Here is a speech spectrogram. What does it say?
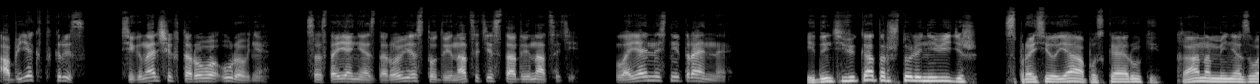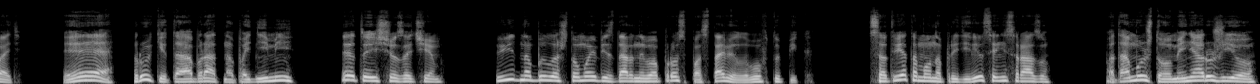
Объект крыс. Сигнальщик второго уровня. Состояние здоровья 112 из 112. Лояльность нейтральная. «Идентификатор, что ли, не видишь?» Спросил я, опуская руки. «Ханом меня звать». «Э, руки-то обратно подними». «Это еще зачем?» Видно было, что мой бездарный вопрос поставил его в тупик. С ответом он определился не сразу. «Потому что у меня ружье».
